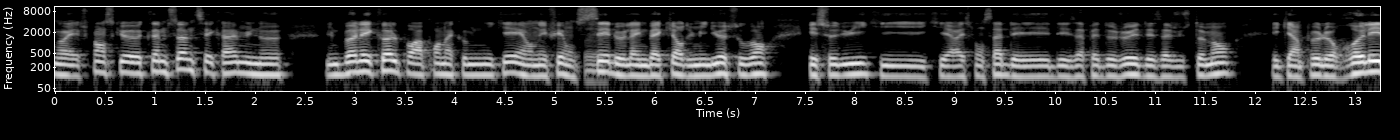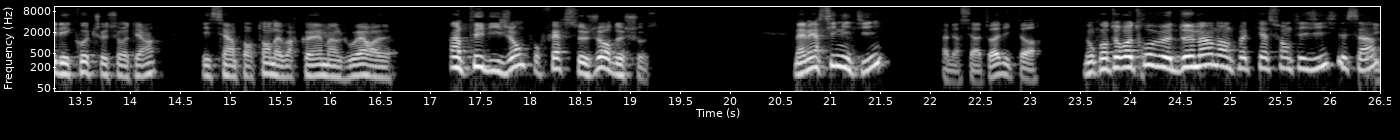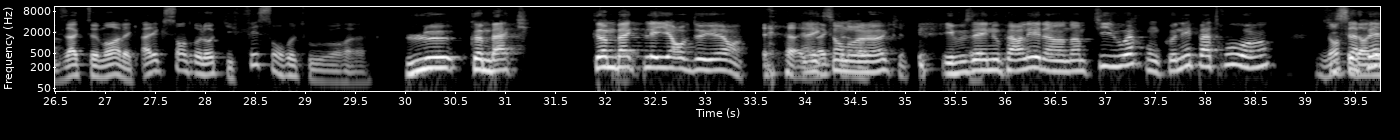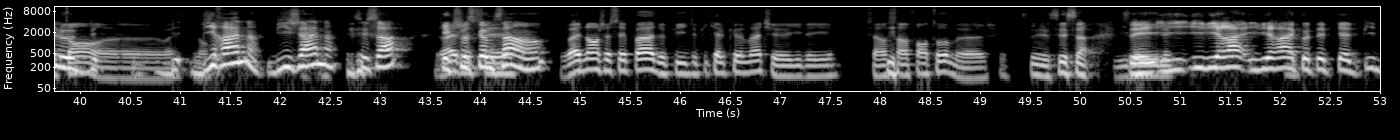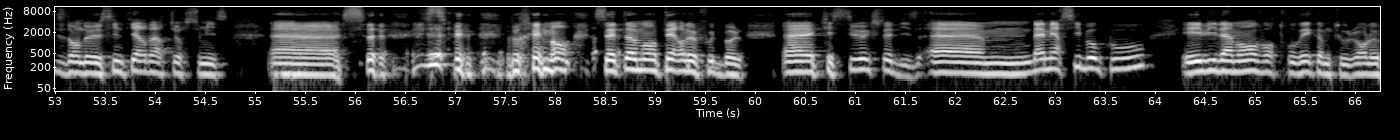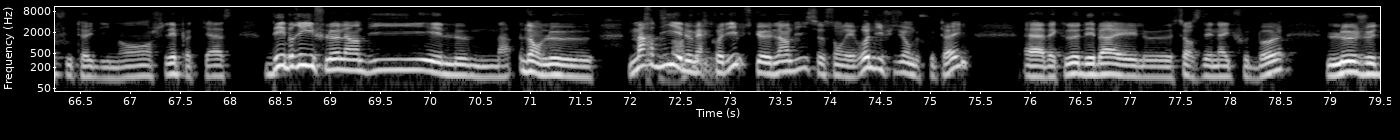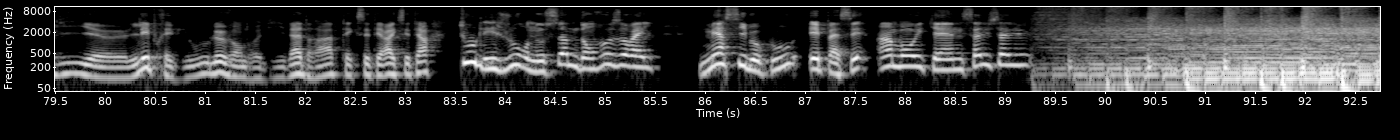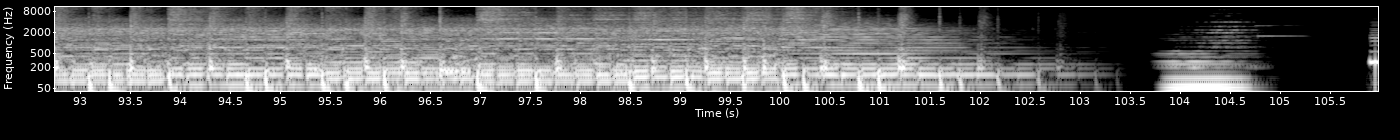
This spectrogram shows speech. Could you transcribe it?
Oui, je pense que Clemson, c'est quand même une, une bonne école pour apprendre à communiquer. Et en effet, on mm. sait le linebacker du milieu souvent est celui qui, qui est responsable des, des, appels de jeu et des ajustements et qui est un peu le relais des coachs sur le terrain. Et c'est important d'avoir quand même un joueur euh, intelligent pour faire ce genre de choses. Ben, merci Niti. Bah, merci à toi Victor. Donc on te retrouve demain dans le podcast Fantasy, c'est ça? Exactement, avec Alexandre Locke qui fait son retour. Le comeback Comeback Player of the Year, Alexandre Locke. Et vous allez nous parler d'un petit joueur qu'on ne connaît pas trop, hein, qui s'appelle Biran, Bijan, c'est ça? Quelque chose comme ça. Hein ouais, non, je sais pas. Depuis, depuis quelques matchs, euh, il est. C'est un, un, fantôme. Euh, c'est ça. Il, il, il, ira, il ira à côté de Cal Pitts dans le cimetière d'Arthur Smith. Euh, vraiment, cet homme enterre le football. Euh, qu'est-ce que tu veux que je te dise? Euh, ben Merci beaucoup. Et évidemment, vous retrouvez comme toujours le fauteuil dimanche, les podcasts, débrief le lundi et le, non, le mardi, et le mercredi, puisque lundi, ce sont les rediffusions de fauteuil avec le débat et le Thursday Night Football le jeudi euh, les previews, le vendredi la draft, etc., etc. Tous les jours, nous sommes dans vos oreilles. Merci beaucoup et passez un bon week-end. Salut, salut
